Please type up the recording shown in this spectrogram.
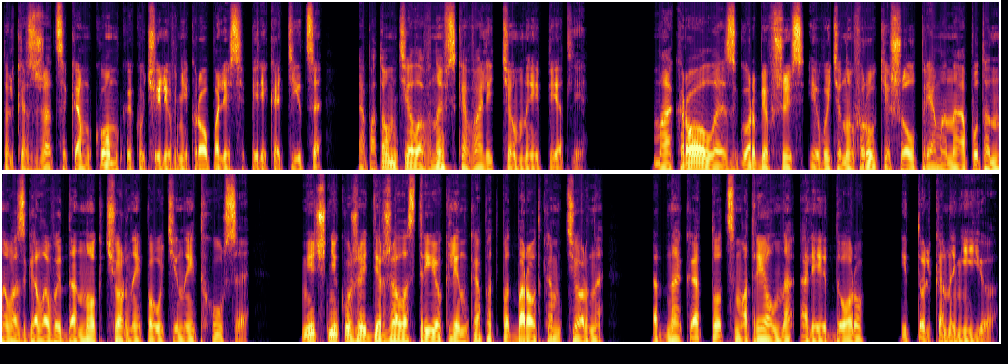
только сжаться комком, как учили в Некрополисе, перекатиться, а потом тело вновь сковали темные петли. Макролле, сгорбившись и вытянув руки, шел прямо на опутанного с головы до ног черной паутиной Тхуса. Мечник уже держал острие клинка под подбородком Терна, однако тот смотрел на Алиедору и только на нее.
